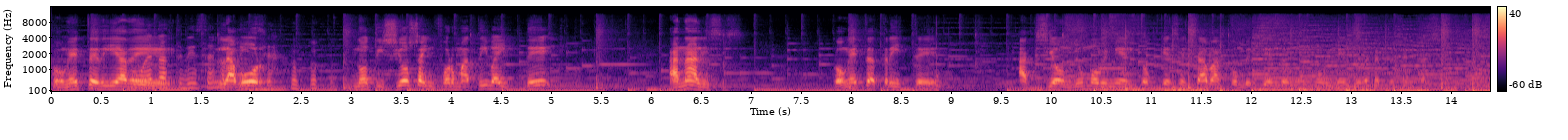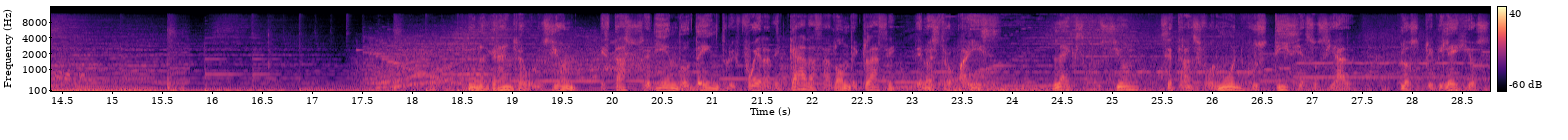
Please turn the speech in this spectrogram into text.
con este día de labor noticiosa, informativa y de análisis con esta triste acción de un movimiento que se estaba convirtiendo en un movimiento de representación. Una gran revolución está sucediendo dentro y fuera de cada salón de clase de nuestro país. La exclusión se transformó en justicia social, los privilegios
